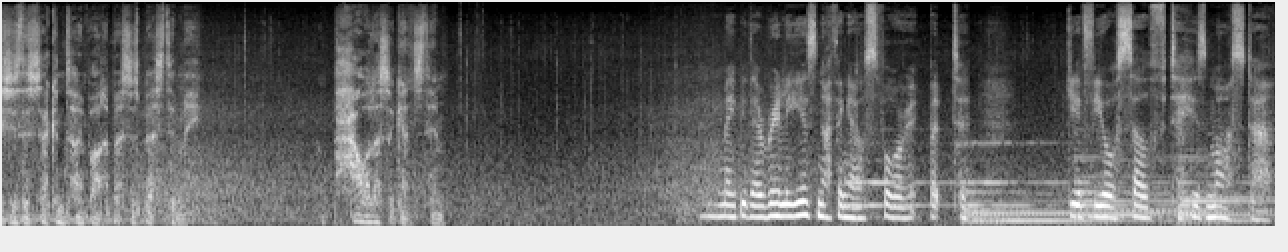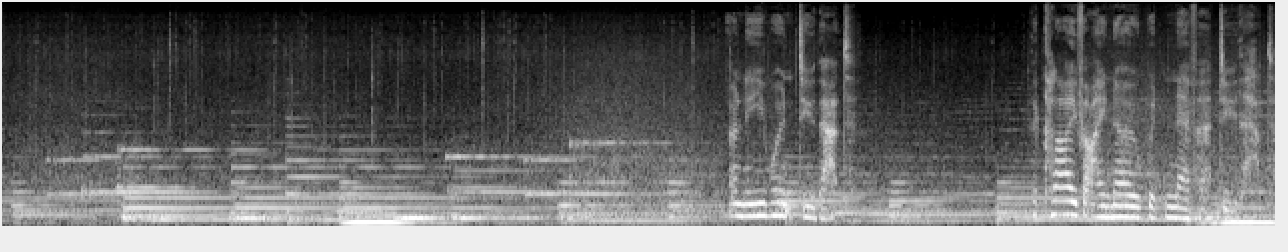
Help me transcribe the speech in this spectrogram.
This is the second time Barnabas has bested me. I'm powerless against him. And maybe there really is nothing else for it but to give yourself to his master. Only you won't do that. The Clive I know would never do that.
